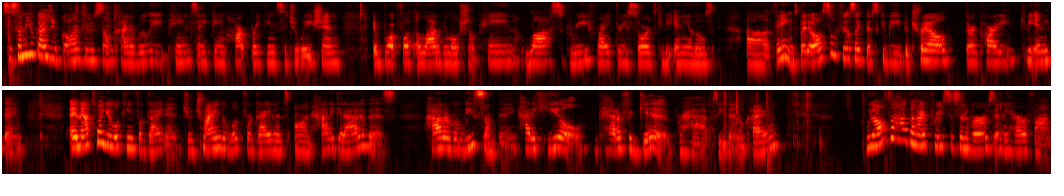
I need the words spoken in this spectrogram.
So some of you guys, you've gone through some kind of really painstaking, heartbreaking situation. It brought forth a lot of emotional pain, loss, grief, right? Three of Swords could be any of those uh, things. But it also feels like this could be betrayal, third party, could be anything. And that's why you're looking for guidance. You're trying to look for guidance on how to get out of this, how to release something, how to heal, how to forgive, perhaps even, okay? We also have the High Priestess in verse and the Hierophant.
